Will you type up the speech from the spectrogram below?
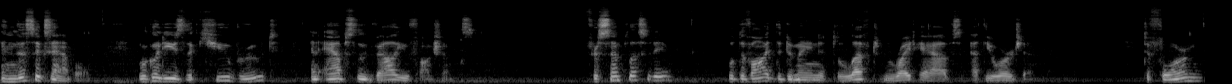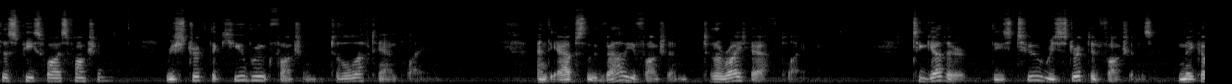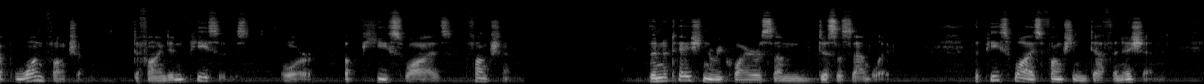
In this example, we're going to use the cube root and absolute value functions. For simplicity, we'll divide the domain into left and right halves at the origin. To form this piecewise function, restrict the cube root function to the left-hand plane, and the absolute value function to the right half plane. Together, these two restricted functions make up one function, defined in pieces, or a piecewise function. The notation requires some disassembly. The piecewise function definition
